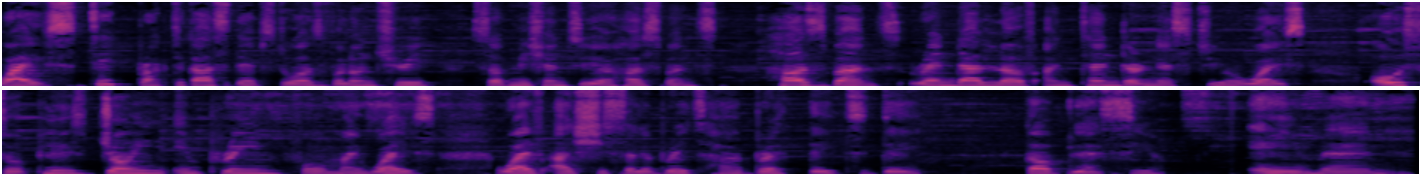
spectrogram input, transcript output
Wives, take practical steps towards voluntary submission to your husbands. Husbands, render love and tenderness to your wives. Also, please join in praying for my wife's wife as she celebrates her birthday today. God bless you. Amen.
